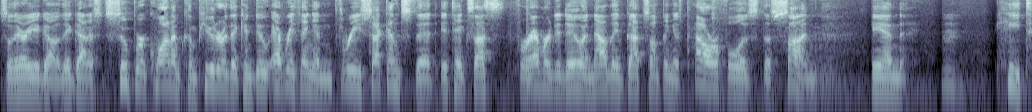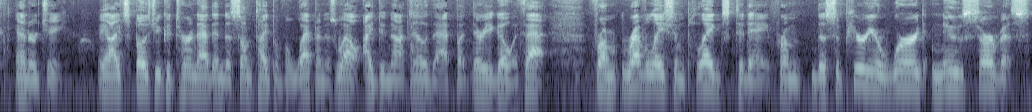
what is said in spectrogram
So there you go. They've got a super quantum computer that can do everything in three seconds that it takes us forever to do, and now they've got something as powerful as the sun in heat energy. Yeah, I suppose you could turn that into some type of a weapon as well. I do not know that, but there you go with that. From Revelation Plagues today, from the Superior Word News Service.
